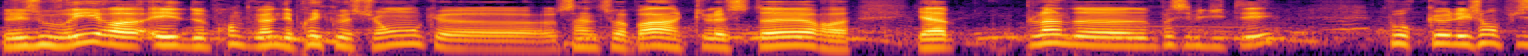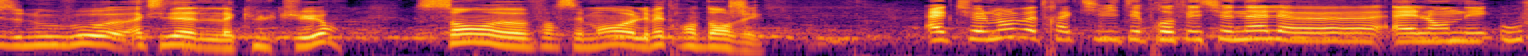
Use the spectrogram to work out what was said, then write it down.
les ouvrir et de prendre quand même des précautions, que ça ne soit pas un cluster. Il y a plein de possibilités pour que les gens puissent de nouveau accéder à la culture sans euh, forcément les mettre en danger. Actuellement, votre activité professionnelle, euh, elle en est où?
